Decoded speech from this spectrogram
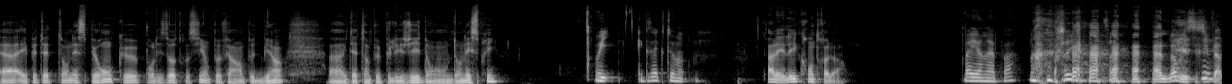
et peut-être en espérant que pour les autres aussi, on peut faire un peu de bien, d'être un peu plus léger dans, dans l'esprit. Oui, exactement. Allez, les contrôleurs. Bah, il y en a pas. non, mais c'est super.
